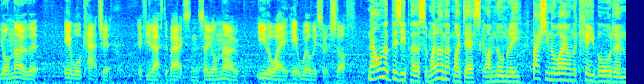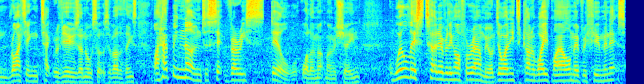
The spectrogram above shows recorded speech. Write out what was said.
you'll know that it will catch it if you left it by accident. So you'll know either way it will be switched off. Now, I'm a busy person. When I'm at my desk, I'm normally bashing away on the keyboard and writing tech reviews and all sorts of other things. I have been known to sit very still while I'm at my machine. Will this turn everything off around me, or do I need to kind of wave my arm every few minutes?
